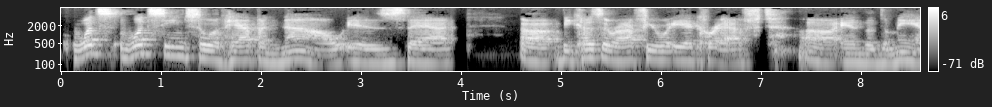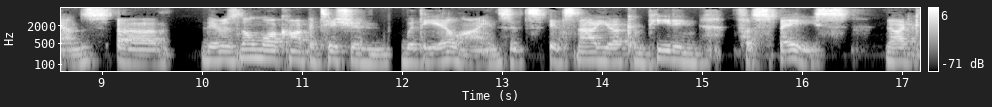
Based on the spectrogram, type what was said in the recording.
What's what seems to have happened now is that uh, because there are fewer aircraft uh, and the demands, uh, there is no more competition with the airlines. It's it's now you're competing for space not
